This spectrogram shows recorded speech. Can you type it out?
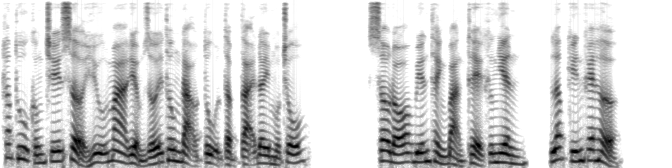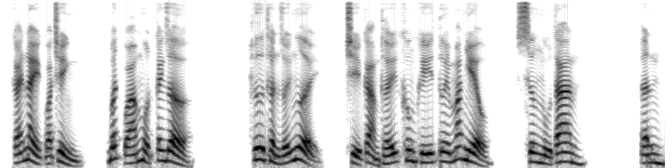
hấp thu khống chế sở hữu ma hiểm giới thông đạo tụ tập tại đây một chỗ. Sau đó biến thành bản thể khương nhiên, lấp kín khe hở. Cái này quá trình, bất quá một canh giờ. Hư thần giới người, chỉ cảm thấy không khí tươi mát nhiều, sương mù tan. Ân,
